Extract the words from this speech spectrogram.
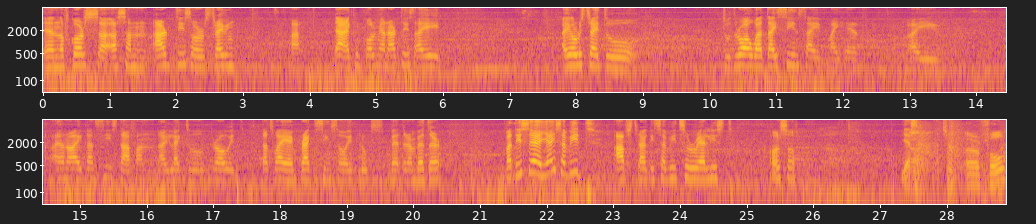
and of course, uh, as an artist or striving, uh, I could call me an artist. I I always try to to draw what I see inside my head. I I don't know, I can see stuff and I like to draw it. That's why I'm practicing so it looks better and better. But it's uh, yeah, it's a bit abstract. It's a bit surrealist, also. Yes, that's true. Uh, Fall,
